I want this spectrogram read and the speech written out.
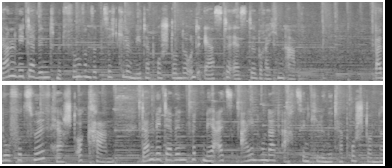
Dann weht der Wind mit 75 km pro Stunde und erste Äste brechen ab. Bei Beaufort 12 herrscht Orkan. Dann weht der Wind mit mehr als 118 km pro Stunde.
